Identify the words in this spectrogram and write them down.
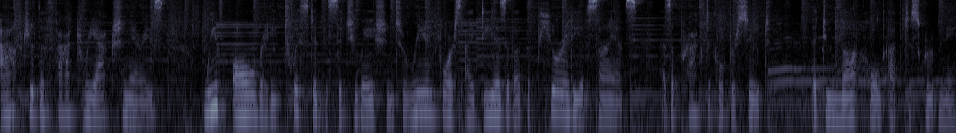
after the fact reactionaries, we've already twisted the situation to reinforce ideas about the purity of science as a practical pursuit that do not hold up to scrutiny.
